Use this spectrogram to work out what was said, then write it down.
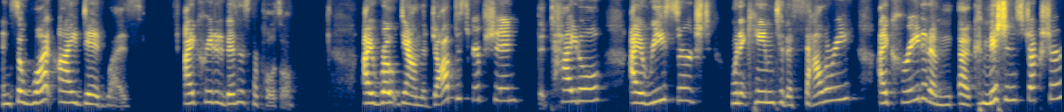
And so, what I did was I created a business proposal. I wrote down the job description, the title, I researched when it came to the salary, I created a, a commission structure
